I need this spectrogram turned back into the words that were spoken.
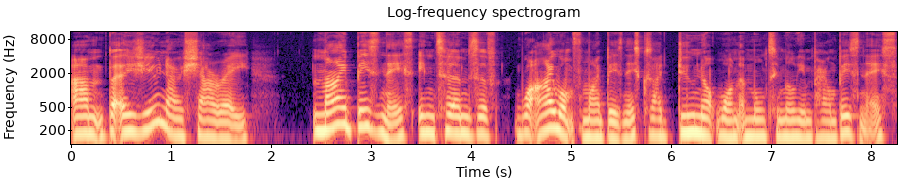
um, but as you know, Shari, my business, in terms of what I want from my business, because I do not want a multi million pound business,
